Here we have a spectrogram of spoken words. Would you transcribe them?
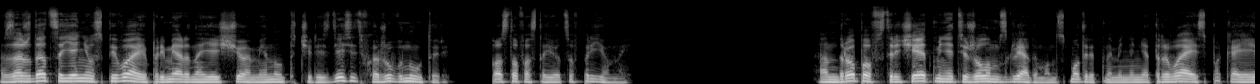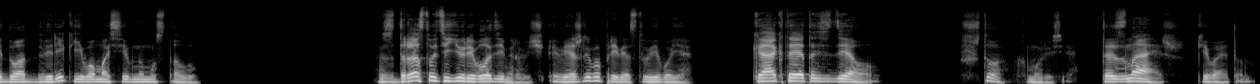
Заждаться я не успеваю, примерно еще минут через 10 вхожу внутрь. Постов остается в приемной. Андропов встречает меня тяжелым взглядом. Он смотрит на меня, не отрываясь, пока я иду от двери к его массивному столу. «Здравствуйте, Юрий Владимирович!» — вежливо приветствую его я. «Как ты это сделал?» «Что?» — хмурюсь я. «Ты знаешь!» — кивает он.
